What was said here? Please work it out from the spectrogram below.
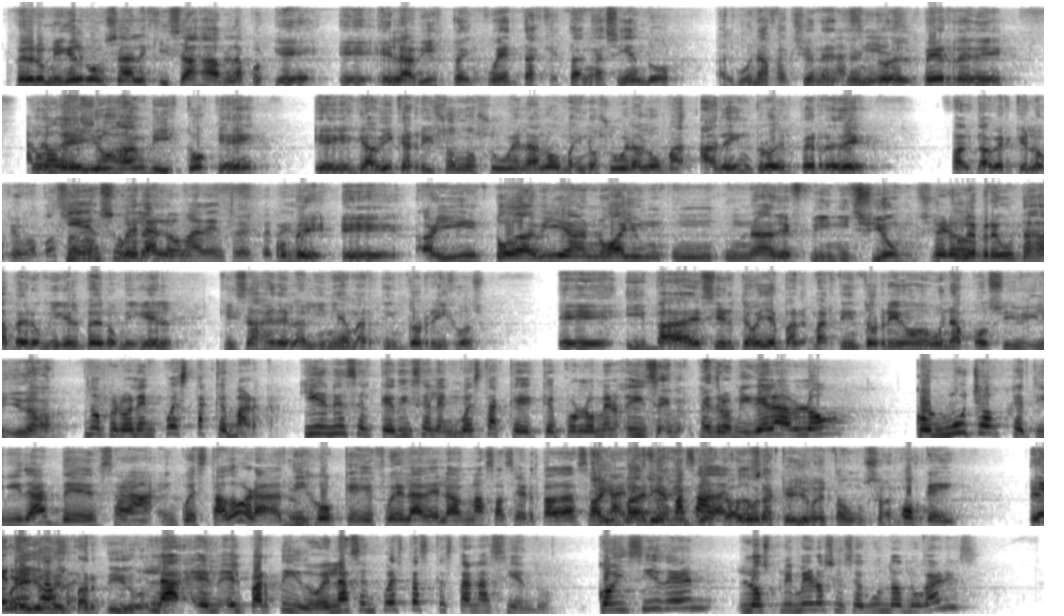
Pedro Miguel González quizás habla porque eh, él ha visto encuestas que están haciendo algunas facciones Así dentro es. del PRD, donde de ellos han visto que eh, Gaby Carrizo no sube la loma y no sube la loma adentro del PRD. Falta ver qué es lo que va a pasar. ¿Quién sube la del- loma dentro del PRD? Hombre, eh, ahí todavía no hay un- un- una definición. Si Pero- tú le preguntas a Pedro Miguel, Pedro Miguel quizás es de la línea Martín Torrijos eh, y va a decirte, oye, Martín Torrijos es una posibilidad. No, pero la encuesta que marca. ¿Quién es el que dice Mm. la encuesta que, que por lo menos... dice, Pedro Miguel habló con mucha objetividad de esa encuestadora. Dijo que fue la de las más acertadas en Hay la varias pasada. encuestadoras Entonces, que ellos están usando. Ok. Eh, En ellos el partido. ¿no? la- el, el partido, en las encuestas que están haciendo, ¿coinciden los primeros y segundos lugares?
